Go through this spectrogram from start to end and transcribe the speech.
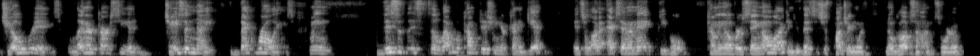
Joe Riggs, Leonard Garcia, Jason Knight, Bec Rawlings. I mean, this is the level of competition you're going to get. It's a lot of ex MMA people coming over saying, "Oh, I can do this." It's just punching with no gloves on, sort of.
